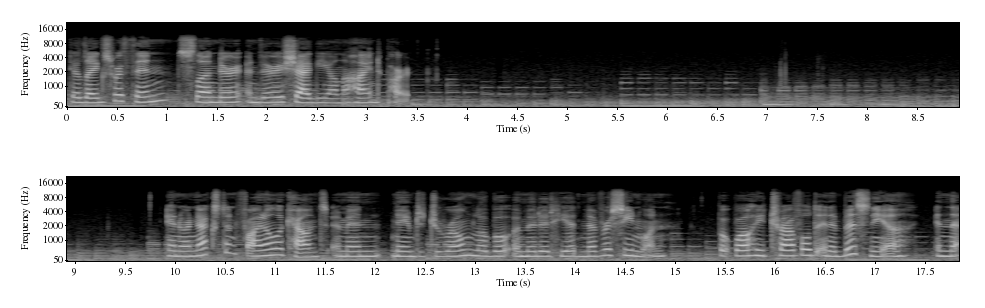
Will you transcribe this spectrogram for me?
Their legs were thin, slender, and very shaggy on the hind part. In our next and final account, a man named Jerome Lobo admitted he had never seen one, but while he traveled in Abyssinia, in the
